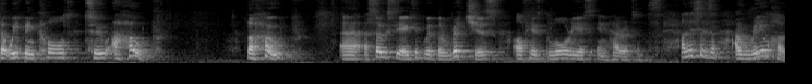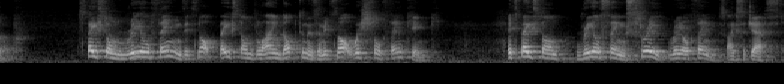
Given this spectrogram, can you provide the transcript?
that we've been called to a hope. The hope uh, associated with the riches of his glorious inheritance. And this is a, a real hope. It's based on real things. It's not based on blind optimism. It's not wishful thinking. It's based on real things, three real things, I suggest.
